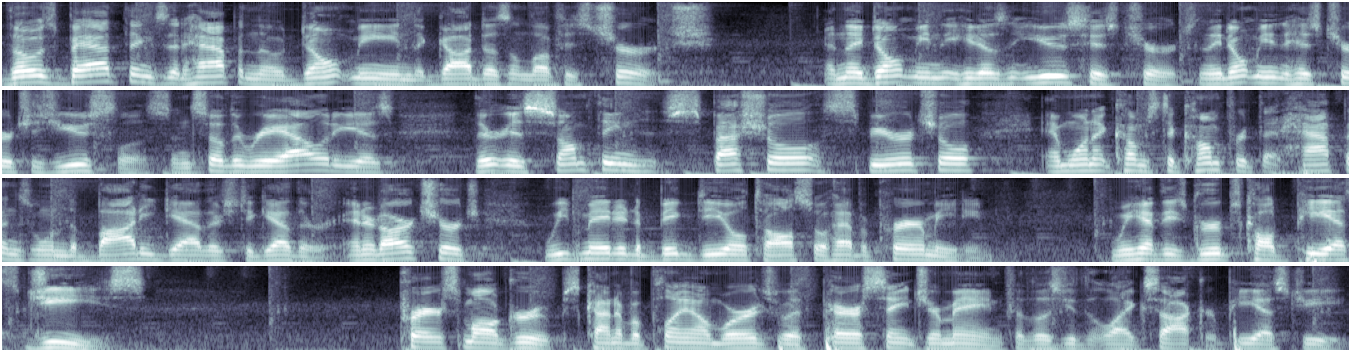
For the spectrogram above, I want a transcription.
Those bad things that happen, though, don't mean that God doesn't love His church. And they don't mean that He doesn't use His church. And they don't mean that His church is useless. And so the reality is there is something special, spiritual, and when it comes to comfort that happens when the body gathers together. And at our church, we've made it a big deal to also have a prayer meeting. We have these groups called PSGs prayer small groups, kind of a play on words with Paris Saint Germain, for those of you that like soccer, PSG.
